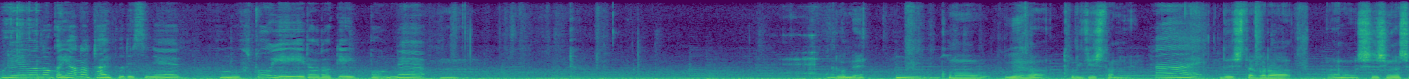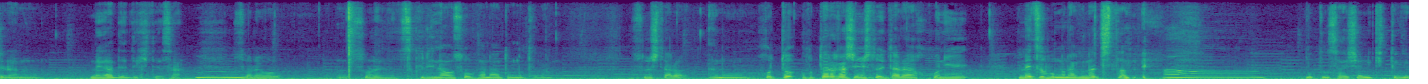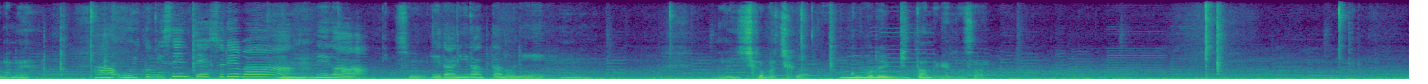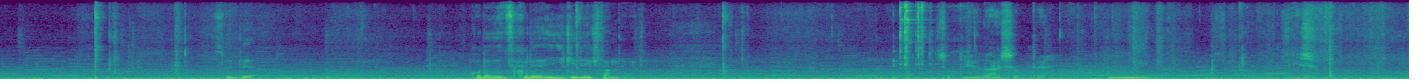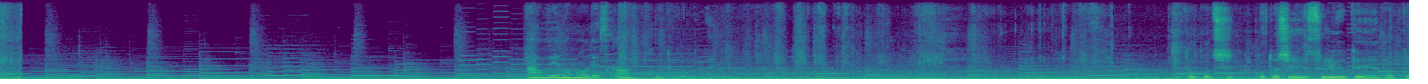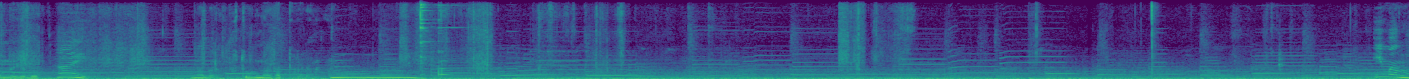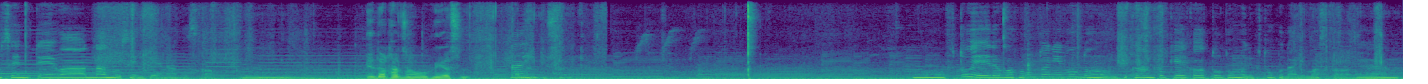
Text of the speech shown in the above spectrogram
これはなんか嫌なタイプですね。この太い枝だけ一本ね。うん。でね、うん、この上が取り消したのよ。はい、で下からあの獅子頭の芽が出てきてさ、うん、それをそれで作り直そうかなと思ってたの。そしたらあのほっとほったらかしにしといたらここに芽つぼがなくなっちゃったんで。あもっと最初に切っとけばね。ーあ追い込み剪定すれば、うん。芽が枝になったのに。うん、で一か八かこうん。こで切ったんだけどさ、それでこれで作りゃいい木できたんだけど。ちょっと油断しちゃって。ようん上の方ですか、うんこういうところねと今年今年する予定だったんだけど。はい。まだ太くなかったから。うーん。今の剪定は何の剪定なんですか？枝数を増やすためにですね、もう太い枝が本当にどんどん時間と経過とともに太くなりますからね、うん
